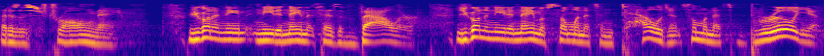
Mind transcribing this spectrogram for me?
that is a strong name. You're going to need, need a name that says valor. You're going to need a name of someone that's intelligent, someone that's brilliant,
